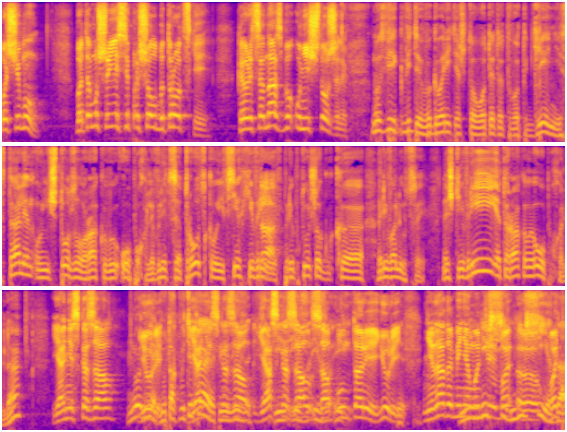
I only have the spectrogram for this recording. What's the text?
Почему? Потому что если пришел бы Троцкий, как говорится, нас бы уничтожили. Ну, видите, вы говорите, что вот этот вот гений Сталин уничтожил раковую опухоль в лице Троцкого и всех евреев, Да. примкнувших к э, революции. Значит, евреи – это раковая опухоль, да? Я не сказал, Ну, нет, Юрий, ну так я не вытекает сказал, из- я сказал из- за из- бунтарей, Юрий, не надо меня не, не все, не э, все, в да,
